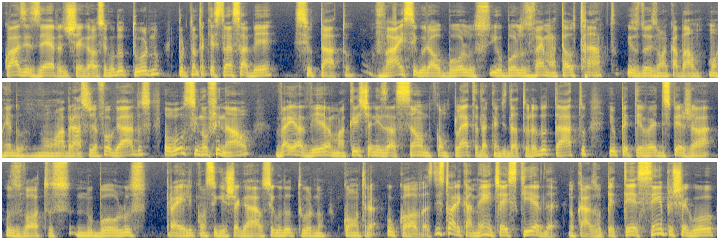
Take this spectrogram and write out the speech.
quase zero de chegar ao segundo turno. Portanto, a questão é saber se o Tato vai segurar o Bolos e o Bolos vai matar o Tato e os dois vão acabar morrendo num abraço de afogados, ou se no final vai haver uma cristianização completa da candidatura do Tato e o PT vai despejar os votos no Bolos para ele conseguir chegar ao segundo turno contra o Covas. Historicamente, a esquerda, no caso o PT, sempre chegou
